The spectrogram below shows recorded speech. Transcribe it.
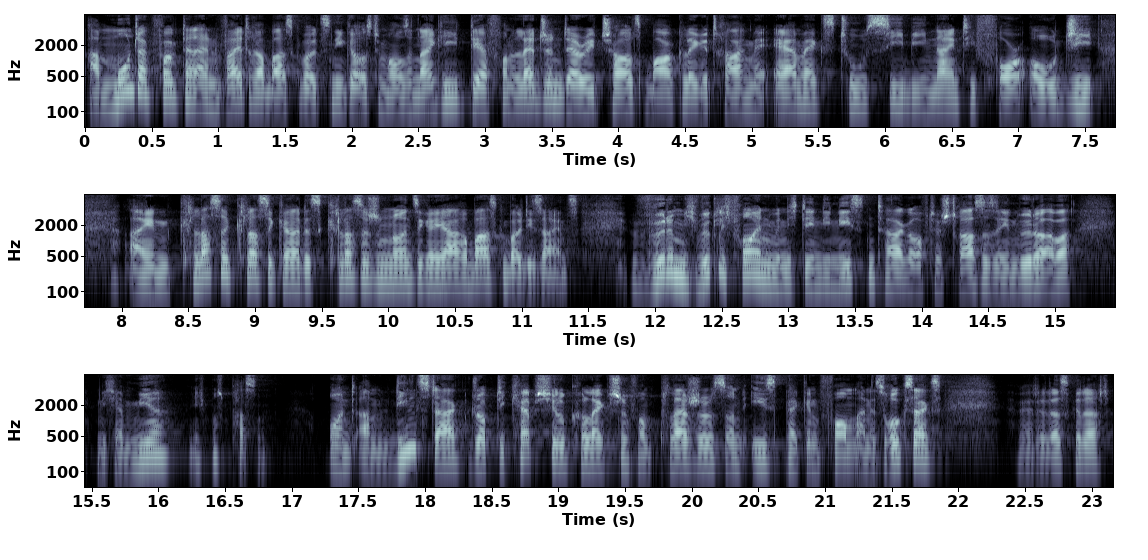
Am Montag folgt dann ein weiterer Basketball-Sneaker aus dem Hause Nike, der von Legendary Charles Barkley getragene Air Max 2 CB94 OG. Ein klasse Klassiker des klassischen 90er Jahre Basketball-Designs. Würde mich wirklich freuen, wenn ich den die nächsten Tage auf der Straße sehen würde, aber nicht an mir, ich muss passen. Und am Dienstag droppt die Capsule Collection von Pleasures und Eastpack in Form eines Rucksacks, wer hätte das gedacht,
